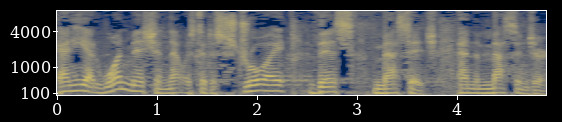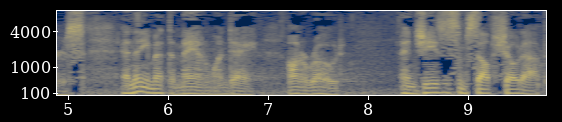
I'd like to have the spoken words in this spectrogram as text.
And he had one mission that was to destroy this message and the messengers. And then he met the man one day on a road. And Jesus himself showed up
